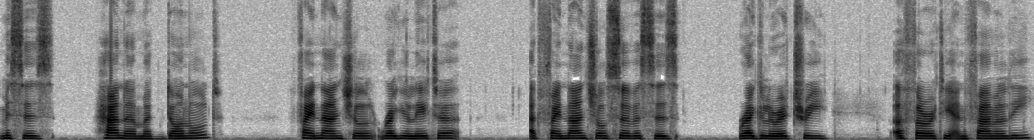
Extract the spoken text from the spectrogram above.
Mrs. Hannah MacDonald, financial regulator at Financial Services Regulatory Authority and Family,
